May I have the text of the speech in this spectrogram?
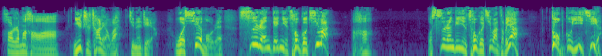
好什么好啊？你只差两万，今天这样，我谢某人私人给你凑够七万啊，我私人给你凑个七万怎么样？够不够义气啊？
